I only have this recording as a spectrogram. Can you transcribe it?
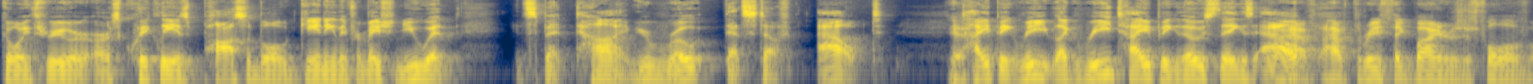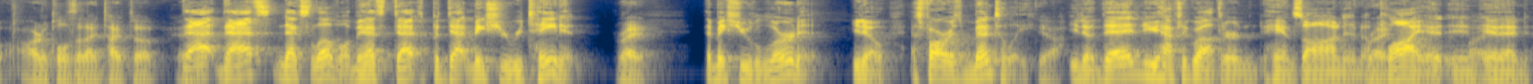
going through or, or as quickly as possible gaining the information, you went and spent time. You wrote that stuff out. Yeah. Typing, re, like retyping those things I out. have I have three thick binders just full of articles that I typed up. Yeah. that that's next level. I mean, that's that, but that makes you retain it. right. That makes you learn it. You know, as far as mentally. Yeah. You know, then you have to go out there and hands on and Right. apply it and, Right. and then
